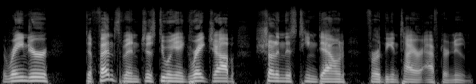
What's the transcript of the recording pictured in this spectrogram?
the Ranger defensemen just doing a great job shutting this team down for the entire afternoon.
